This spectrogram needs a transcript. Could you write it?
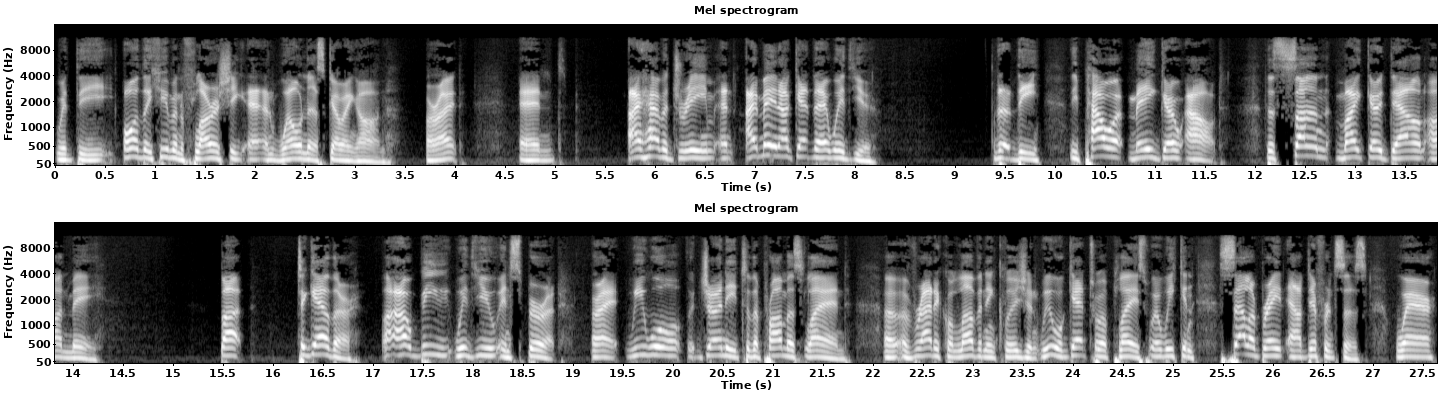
with the all the human flourishing and wellness going on all right and i have a dream and i may not get there with you the the the power may go out the sun might go down on me but together I'll be with you in spirit. All right. We will journey to the promised land of, of, radical love and inclusion. We will get to a place where we can celebrate our differences, where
